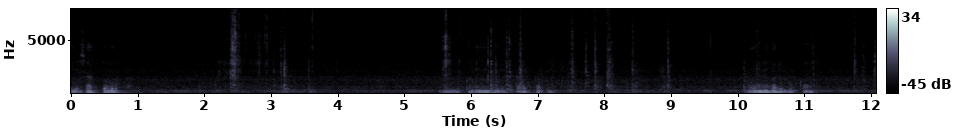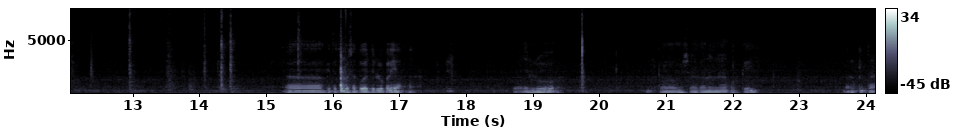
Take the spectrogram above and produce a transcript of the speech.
ini satu. Ini oh, eh, kita coba satu aja dulu kali ya? ya. Satu aja dulu. Kalau misalkan anak oke okay, baru kita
